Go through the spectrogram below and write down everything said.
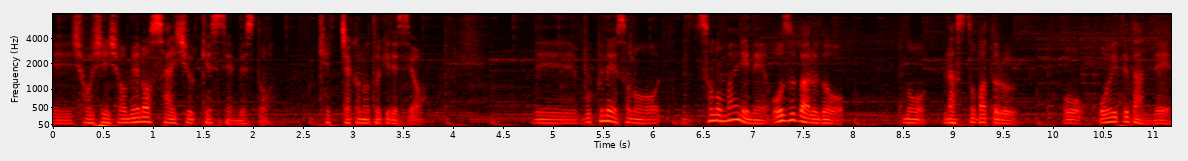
えー、正真正銘の最終決戦ですと。決着の時ですよ。で、僕ね、その、その前にね、オズバルドのラストバトルを終えてたんで、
